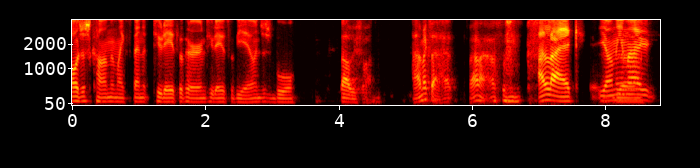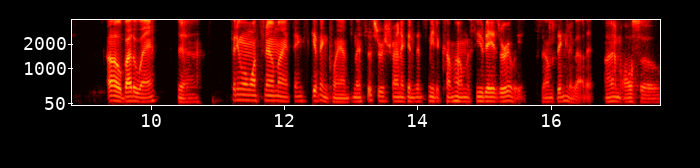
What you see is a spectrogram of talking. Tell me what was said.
I'll just come and like spend two days with her and two days with you and just bull. That'll be fun. I'm excited. I like you only Yeah. my oh, by the way, yeah. If anyone wants to know my Thanksgiving plans, my sister's trying to convince me to come home a few days early. So I'm thinking about it. I am also,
